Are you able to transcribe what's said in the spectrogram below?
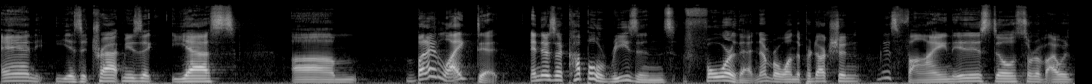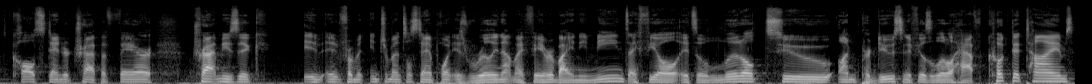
And is it trap music? Yes. Um, but I liked it. And there's a couple reasons for that. Number one, the production is fine. It is still sort of, I would call standard trap affair. Trap music it, it, from an instrumental standpoint is really not my favorite by any means. I feel it's a little too unproduced and it feels a little half cooked at times.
